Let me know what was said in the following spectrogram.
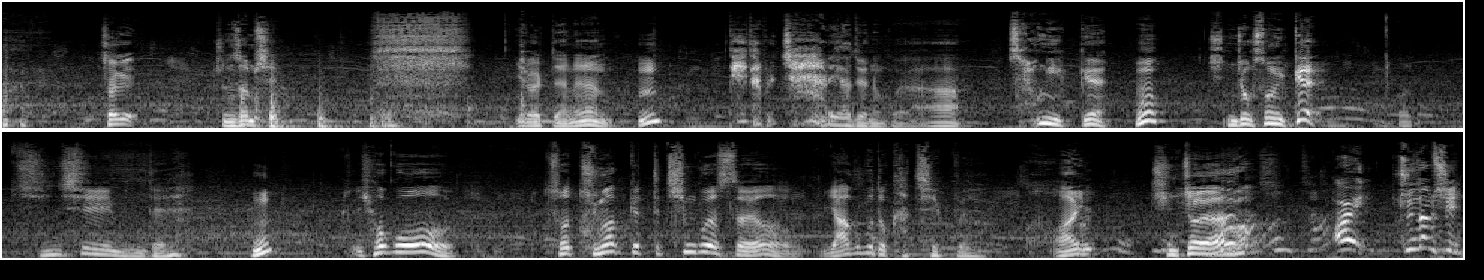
저기 준삼 씨 이럴 때는 응? 대답을 잘해야 되는 거야 성의 있게 어? 진정성 있게 진심인데. 응? 혁오, 저 중학교 때 친구였어요. 야구부도 같이 했고요. 아이 진짜야? 아이, 준삼 씨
